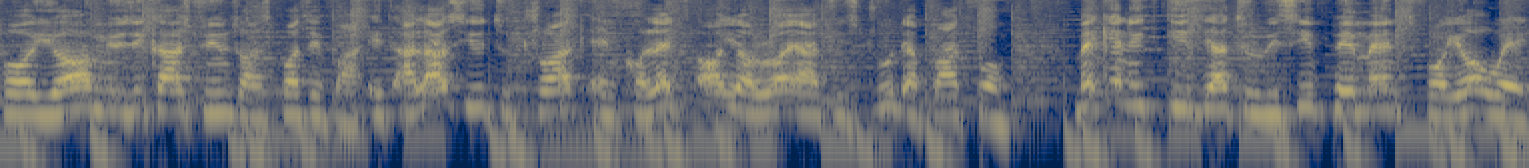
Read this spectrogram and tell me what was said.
for your musical streams on Spotify. It allows you to track and collect all your royalties through the platform, making it easier to receive payments for your work.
